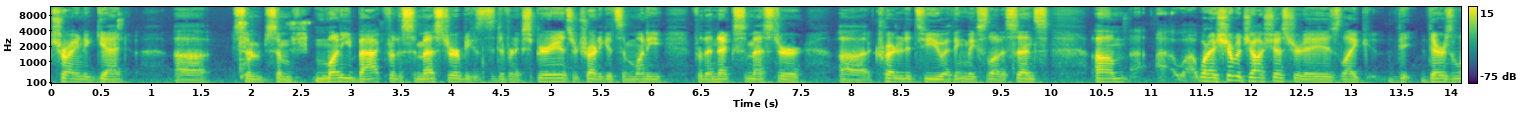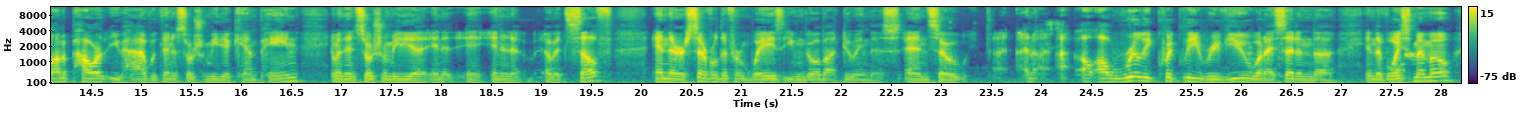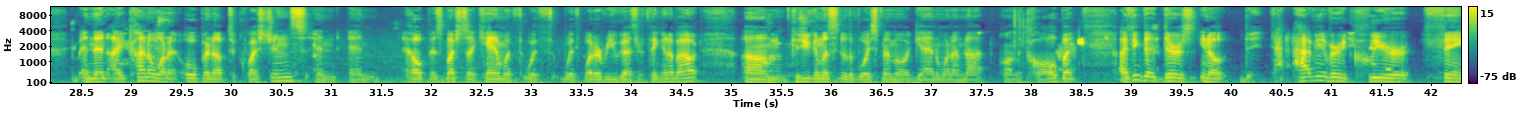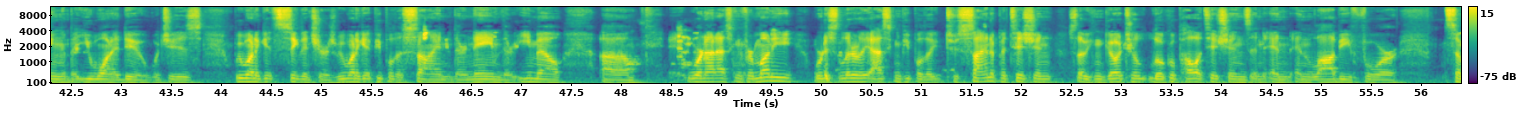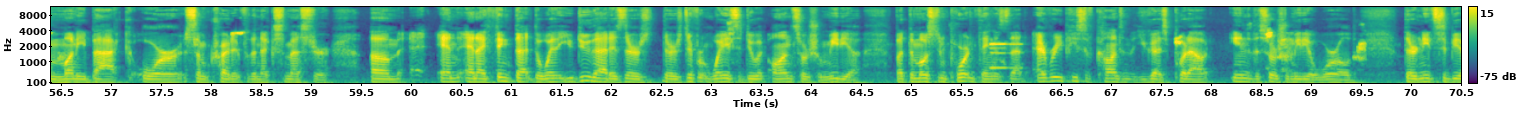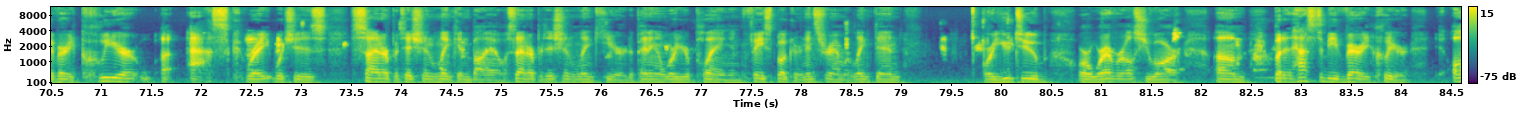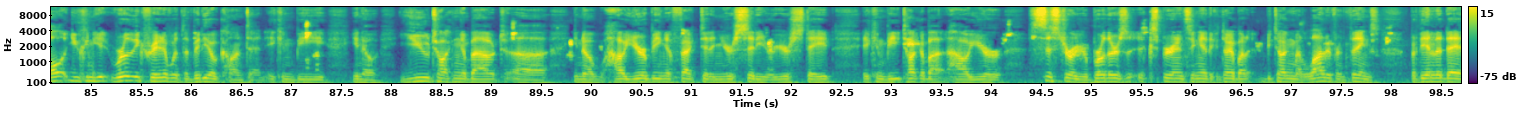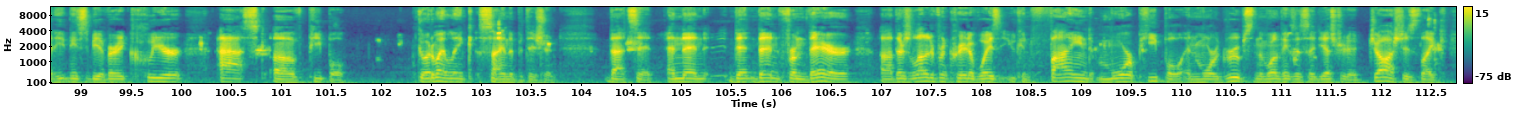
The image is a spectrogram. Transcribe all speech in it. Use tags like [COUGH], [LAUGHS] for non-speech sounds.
trying to get uh, some some money back for the semester because it's a different experience or trying to get some money for the next semester uh, credited to you i think makes a lot of sense. Um, what i shared with josh yesterday is like the, there's a lot of power that you have within a social media campaign and within social media in it in and of itself. And there are several different ways that you can go about doing this. And so and I'll really quickly review what I said in the in the voice memo, and then I kind of want to open up to questions and and help as much as I can with with with whatever you guys are thinking about, because um, you can listen to the voice memo again when I'm not on the call. But I think that there's you know having a very clear thing that you want to do, which is we want to get signatures, we want to get people to sign their name, their email. Um, we're not asking for money. We're just literally asking people to, to sign a petition so that we can go to local politicians and, and, and lobby for some money back or some credit for the next semester. Um, and and I think that the way that you do that is there's there's different ways to do it on social media. But the most important thing is that every piece of content that you guys put out into the social media world there needs to be a very clear uh, ask, right? Which is sign our petition, link in bio, sign our petition, link here, depending on where you're playing in Facebook or in Instagram or LinkedIn or YouTube or wherever else you are. Um, but it has to be very clear all you can get really creative with the video content. It can be, you know, you talking about, uh, you know, how you're being affected in your city or your state. It can be talk about how your sister or your brother's experiencing it. It can talk about be talking about a lot of different things. But at the end of the day, it needs to be a very clear ask of people. Go to my link, sign the petition that's it and then then then from there uh, there's a lot of different creative ways that you can find more people and more groups and one of the things i said yesterday josh is like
